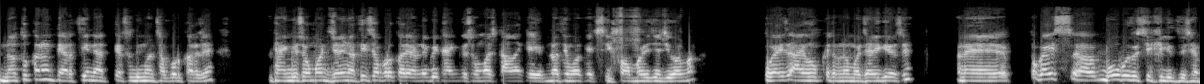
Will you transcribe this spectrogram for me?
નતો કર્યો, ત્યારથી અત્યાર સુધી મને સપોર્ટ કરે છે. થેન્ક યુ સો મચ જે નથી સપોર્ટ કરે એમને બી થેન્ક યુ સો મચ કારણ કે એમનાથી મને કંઈક શીખવા મળી છે જીવનમાં. તો ગાઈસ આઈ હોપ કે તમને મજા આવી ગઈ હશે. અને તો ગાઈસ બહુ બધું શીખી લીધું છે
